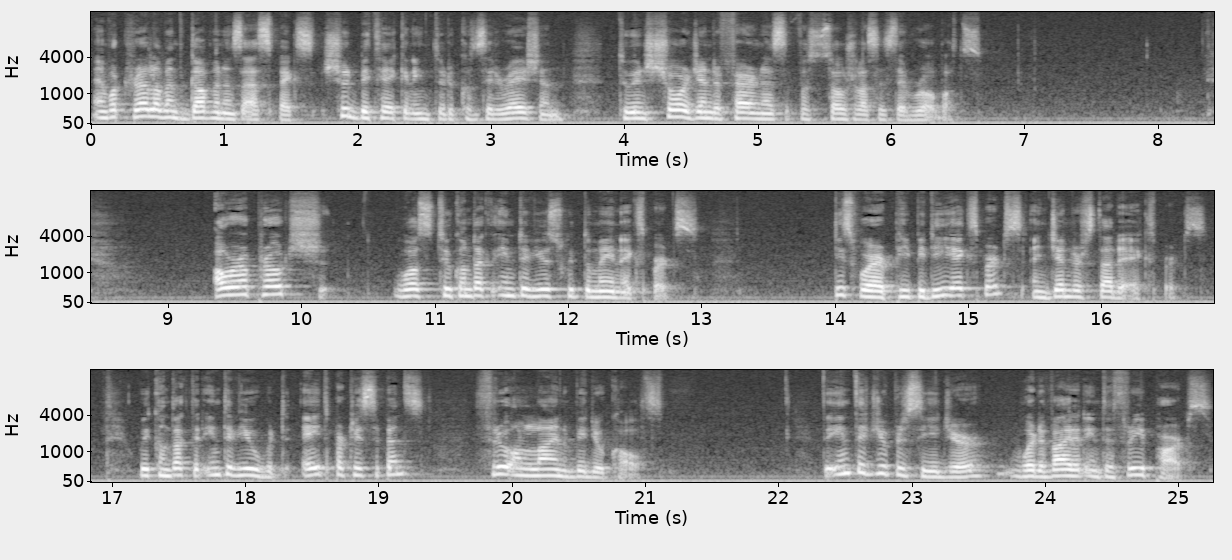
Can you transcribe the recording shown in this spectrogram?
and what relevant governance aspects should be taken into consideration to ensure gender fairness for social assistive robots. Our approach was to conduct interviews with domain experts. These were PPD experts and gender study experts. We conducted interview with eight participants through online video calls. The interview procedure were divided into three parts,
